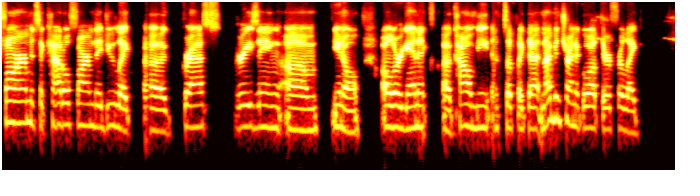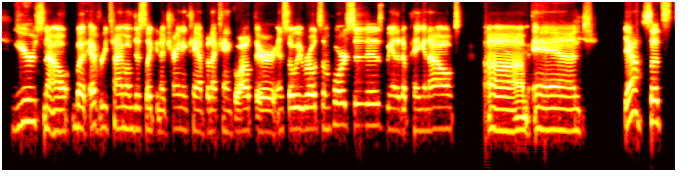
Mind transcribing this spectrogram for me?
farm. It's a cattle farm. They do like uh grass grazing, um, you know, all organic uh, cow meat and stuff like that. And I've been trying to go out there for like years now, but every time I'm just like in a training camp and I can't go out there. And so we rode some horses. We ended up hanging out. Um, and yeah, so it's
